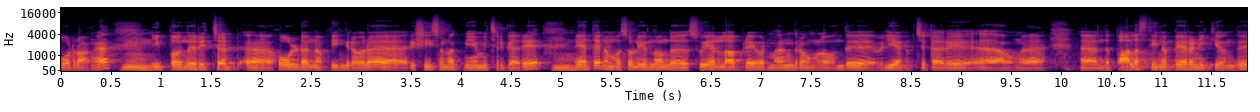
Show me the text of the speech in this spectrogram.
போடுறாங்க. இப்போ வந்து ரிச்சர்ட் ஹோல்டன் அப்படிங்கிறவரை ரிஷி சுனக் நியமிச்சிருக்காரு. நேத்தே நம்ம சொல்லியிருந்தோம் இந்த சுயல்லா பிரேவர்மேன்ங்கிறவங்கள வந்து வெளியே அனுப்பிச்சிட்டாரு. அவங்க அந்த பாலஸ்தீன பேரணிக்கு வந்து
